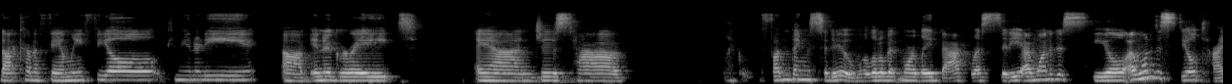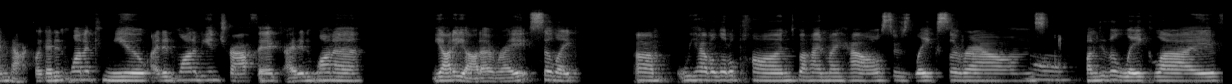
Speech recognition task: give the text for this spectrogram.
that kind of family feel community, um, integrate, and just have like fun things to do, a little bit more laid back, less city. I wanted to steal, I wanted to steal time back. Like I didn't want to commute, I didn't want to be in traffic, I didn't want to yada yada, right? So like um, we have a little pond behind my house. There's lakes around. Oh, Want to do the lake life,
